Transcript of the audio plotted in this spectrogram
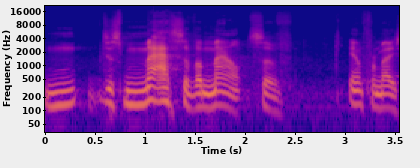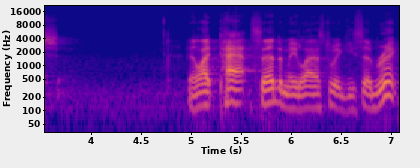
m- just massive amounts of information. And like Pat said to me last week, he said, Rick,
